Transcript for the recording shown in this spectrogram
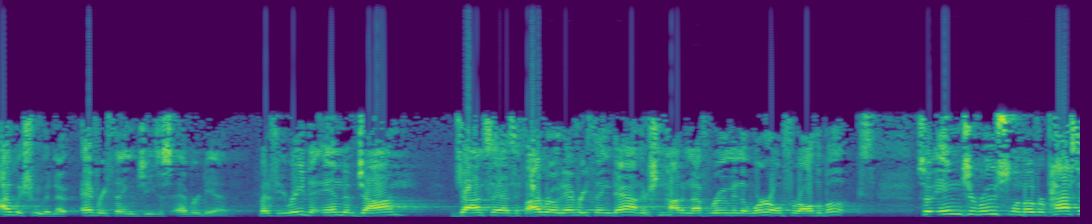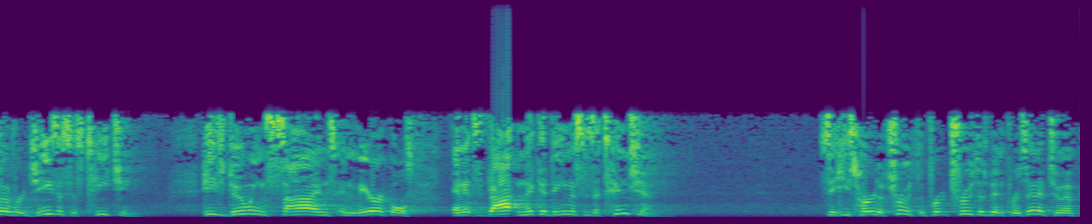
I wish we would know everything Jesus ever did. But if you read the end of John, John says, if I wrote everything down, there's not enough room in the world for all the books. So in Jerusalem over Passover, Jesus is teaching. He's doing signs and miracles and it's got Nicodemus' attention. See, he's heard a truth. The truth has been presented to him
